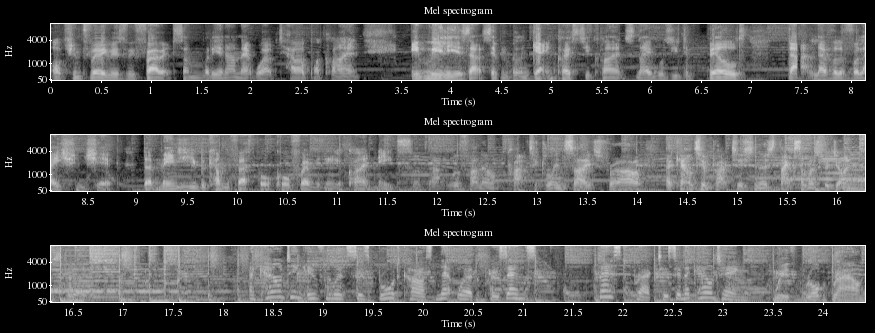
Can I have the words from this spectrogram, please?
Option three is we it to somebody in our network to help our client. It really is that simple. And getting close to your clients enables you to build that level of relationship that means you become the first port call for everything your client needs. So that we'll find out practical insights for our accounting practitioners. Thanks so much for joining us today. Accounting Influencers Broadcast Network presents Best Practice in Accounting with Rob Brown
